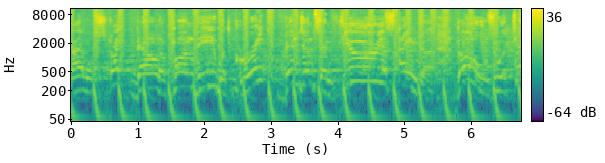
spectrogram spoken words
I will strike down upon thee with great vengeance and furious anger those who attempt.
